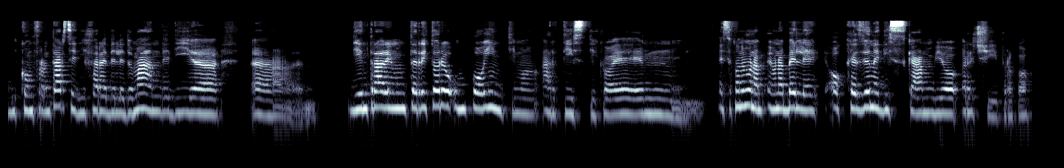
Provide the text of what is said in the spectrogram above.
di confrontarsi, di fare delle domande, di di entrare in un territorio un po' intimo artistico e, mm, e secondo me una, è una bella occasione di scambio reciproco.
